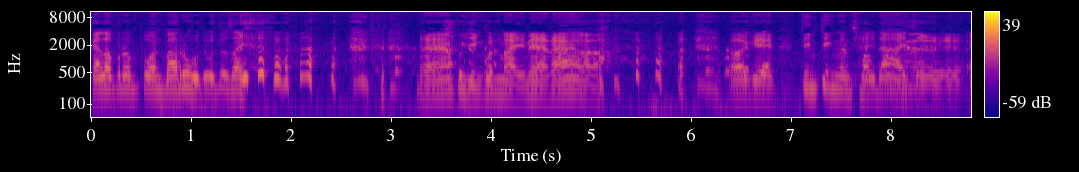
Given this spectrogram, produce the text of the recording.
kalau perempuan baru itu untuk saya นะ ผู้หญิงคนใหม่เนี่ยนะ โอเค จริง ๆ มันใช้ได้เจอไอ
